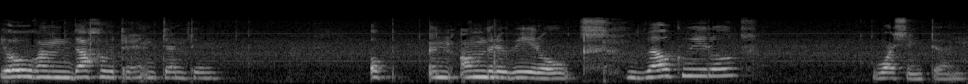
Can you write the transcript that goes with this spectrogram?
Yo, vandaag gaan we terug een tent doen. Op een andere wereld. Welke wereld? Washington.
